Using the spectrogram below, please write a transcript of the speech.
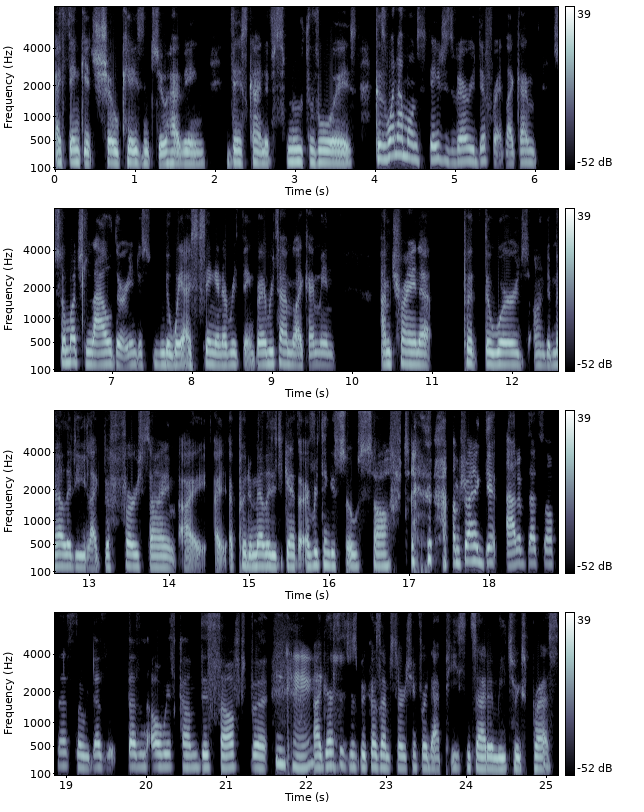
I think it's showcased into having this kind of smooth voice. Because when I'm on stage, it's very different. Like I'm so much louder in, just, in the way I sing and everything. But every time, like I'm in, I'm trying to put the words on the melody. Like the first time I I, I put a melody together, everything is so soft. I'm trying to get out of that softness, so it doesn't doesn't always come this soft. But okay. I guess it's just because I'm searching for that peace inside of me to express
